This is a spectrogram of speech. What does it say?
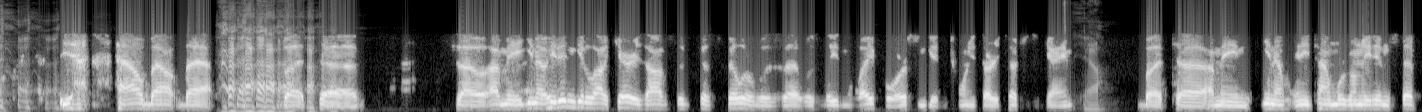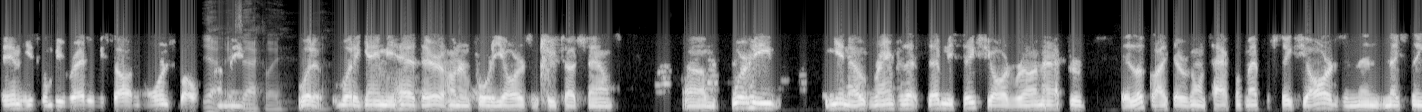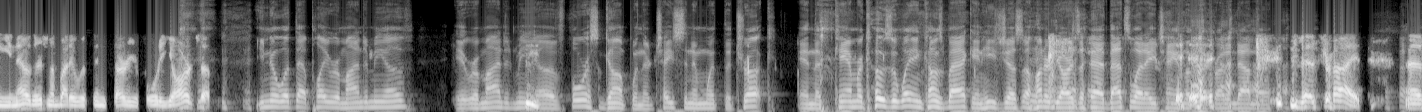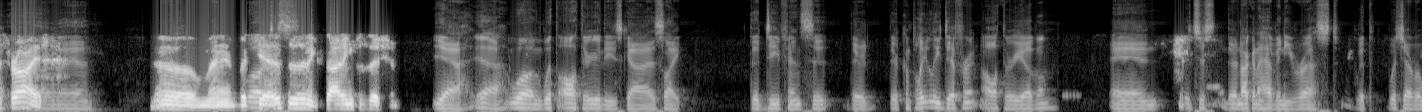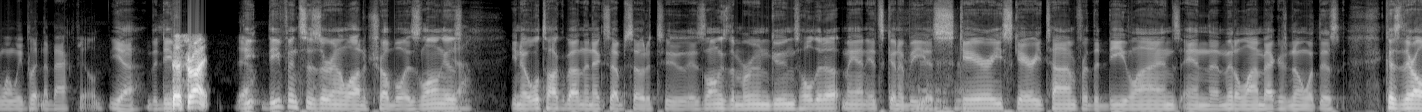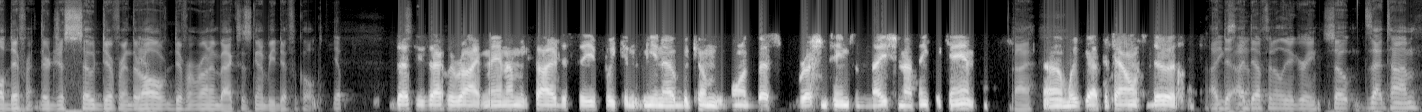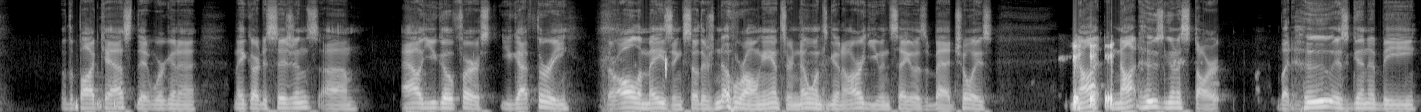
Yeah, how about that? but uh, so I mean, you know, he didn't get a lot of carries obviously because Spiller was uh, was leading the way for us and getting 20, 30 touches a game. yeah. But uh, I mean, you know, anytime we're going to need him to step in, he's going to be ready. We saw it in the Orange Bowl. Yeah. I mean, exactly. what a, what a game he had there 140 yards and two touchdowns um, where he you know ran for that 76 yard run after it looked like they were going to tackle him after six yards and then next thing you know there's nobody within 30 or 40 yards of him. You know what that play reminded me of? It reminded Hmm. me of Forrest Gump when they're chasing him with the truck and the camera goes away and comes back and he's just 100 yards ahead. That's what Achane looked like running down there. that's right that's right Oh, man. oh man but Well, yeah just- this is an exciting position Yeah, yeah. Well, with all three of these guys, like the defense, it, they're they're completely different, all three of them, and it's just they're not going to have any rest with whichever one we put in the backfield. Yeah, the de- that's right Yeah. de- defenses are in a lot of trouble as long as Yeah. you know we'll talk about in the next episode or two. As long as the Maroon Goons hold it up, man, it's going to be a scary, scary time for the D lines and the middle linebackers knowing what this because they're all different. They're just so different. They're all different running backs. It's going to be difficult. Yep. That's exactly right man i'm excited to see if we can you know become one of the best rushing teams in the nation i think we can Aye. um, we've got the talent to do it I, think de- I definitely agree. So it's that time of the podcast that we're gonna make our decisions. Um, Al, you go first. You got three. They're all amazing, so there's no wrong answer. No one's gonna argue and say it was a bad choice. Not not who's gonna start, but who is gonna be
